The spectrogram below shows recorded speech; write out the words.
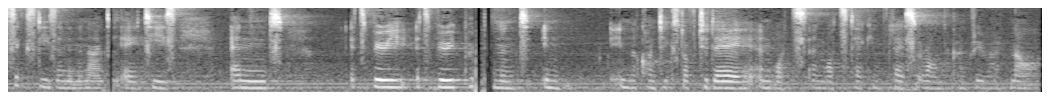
60s and in the 1980s. And it's very, it's very pertinent in, in the context of today and what's, and what's taking place around the country right now.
